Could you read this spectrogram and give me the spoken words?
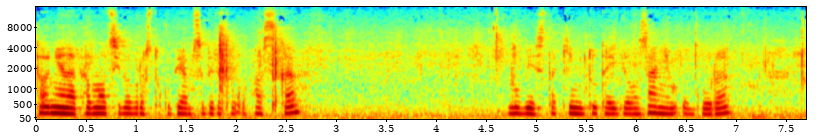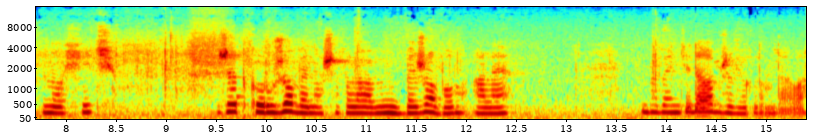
To nie na promocji, po prostu kupiłam sobie taką opaskę. Lubię z takim tutaj wiązaniem u góry nosić. Rzadko różowe noszę, wolałabym beżową, ale chyba będzie dobrze wyglądała.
